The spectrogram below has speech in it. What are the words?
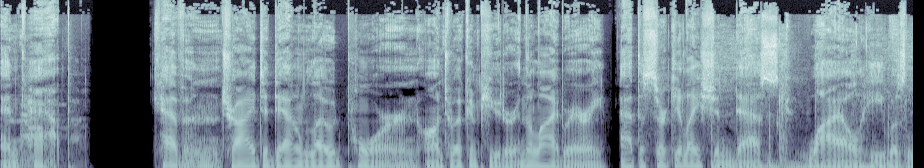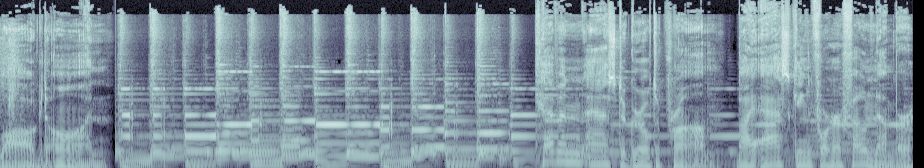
and cap. Kevin tried to download porn onto a computer in the library at the circulation desk while he was logged on. Kevin asked a girl to prom by asking for her phone number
